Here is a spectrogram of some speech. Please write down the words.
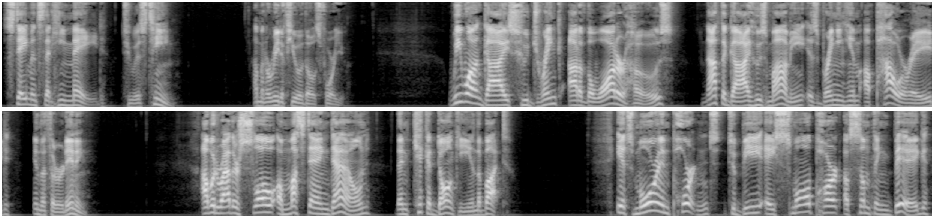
statements that he made to his team. I'm going to read a few of those for you. We want guys who drink out of the water hose, not the guy whose mommy is bringing him a Powerade in the third inning. I would rather slow a Mustang down than kick a donkey in the butt. It's more important to be a small part of something big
